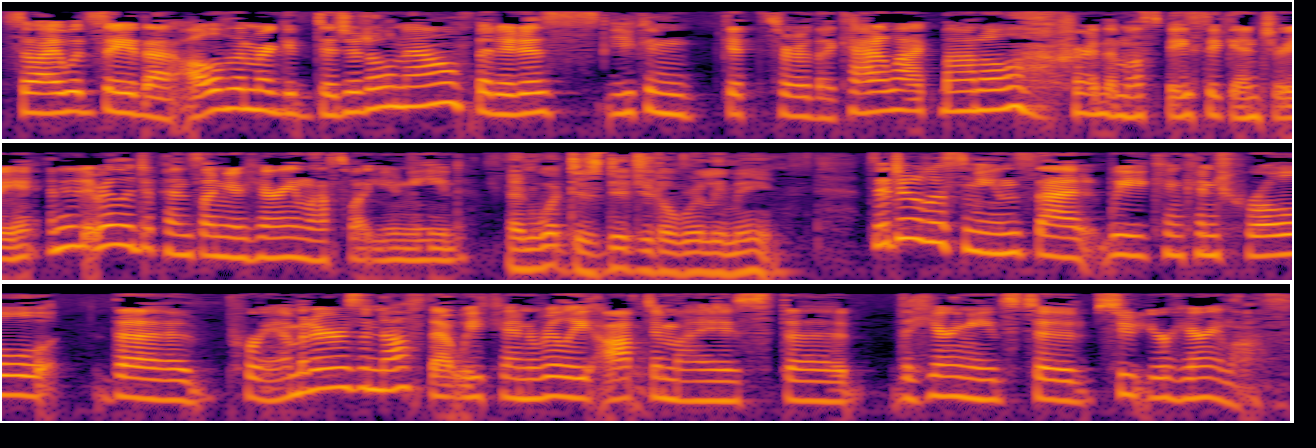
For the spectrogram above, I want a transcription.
So I would say that all of them are digital now, but it is, you can get sort of the Cadillac model for the most basic entry. And it really depends on your hearing loss what you need. And what does digital really mean? Digital just means that we can control the parameters enough that we can really optimize the, the hearing aids to suit your hearing loss.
